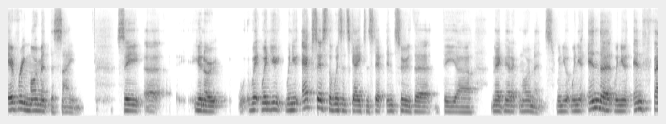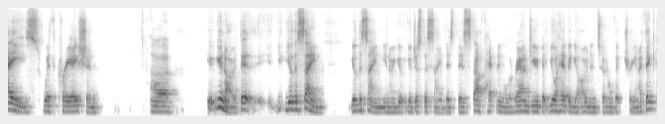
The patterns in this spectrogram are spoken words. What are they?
every moment the same. See uh, you know when you when you access the wizard's gate and step into the the uh, magnetic moments when you when you're in the when you're in phase with creation uh you, you know you're the same. You're the same you know you're, you're just the same. There's there's stuff happening all around you but you're having your own internal victory. And i think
